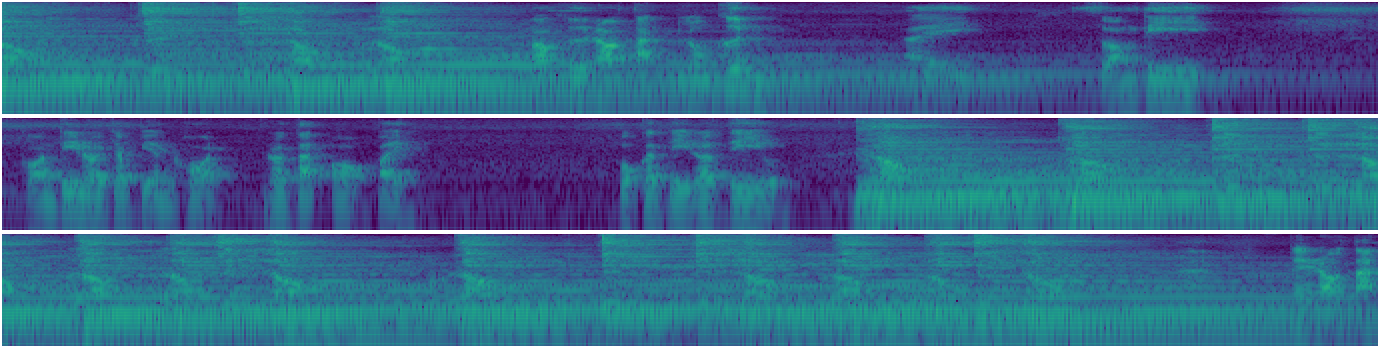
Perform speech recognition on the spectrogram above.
ลงขึ้นขึ้นลงลงก็คือเราตัดลงขึ้นไอ้สองทีก่อนที่เราจะเปลี่ยนคอร์ดเราตัดออกไป ปกติเราตีอยู่ลงลงขึ้นขึ้นลงลงลงขึ้นลงลงขึ้นขึ้นลงลงลงขึ้นลงแต่เราตัด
